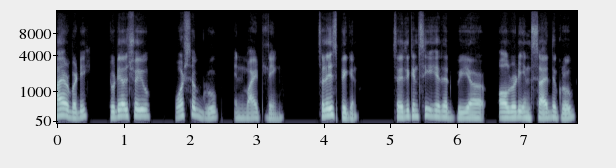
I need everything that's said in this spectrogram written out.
Hi everybody, today I'll show you WhatsApp group invite link. So let's begin. So as you can see here that we are already inside the group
